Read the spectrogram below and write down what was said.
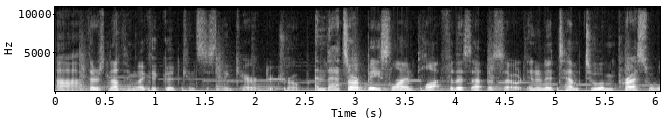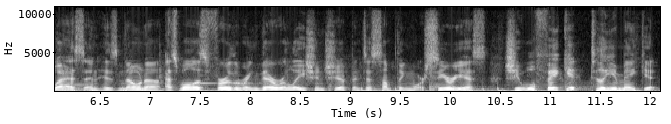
Ah, there's nothing like a good consistent character trope. And that's our baseline plot for this episode. In an attempt to impress Wes and his Nona, as well as furthering their relationship into something more serious, she will fake it till you make it.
